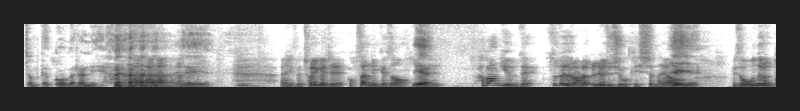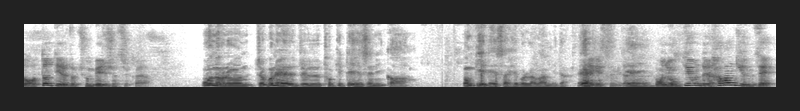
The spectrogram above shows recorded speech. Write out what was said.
좀 덥고 그러네. 예, 예. 알겠습니다. 저희가 이제 법사님께서 예. 이제 하반기 운세 순서대로 알- 알려주시고 계시잖아요. 예, 예. 그래서 오늘은 또 어떤 띠를 좀 준비해 주셨을까요? 오늘은 저번에 저 토끼 때 했으니까 용띠에 대해서 해보려고 합니다. 예, 알겠습니다. 예, 예. 그럼 용띠분들의 하반기 운세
